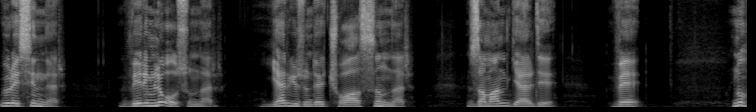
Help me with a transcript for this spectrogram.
Üresinler, verimli olsunlar, yeryüzünde çoğalsınlar. Zaman geldi ve Nuh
